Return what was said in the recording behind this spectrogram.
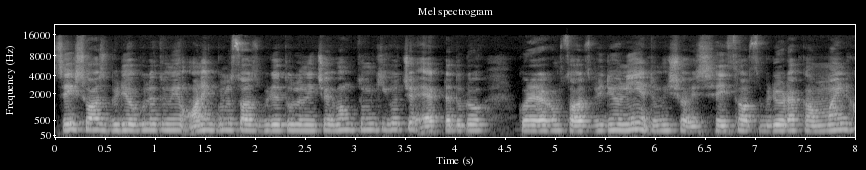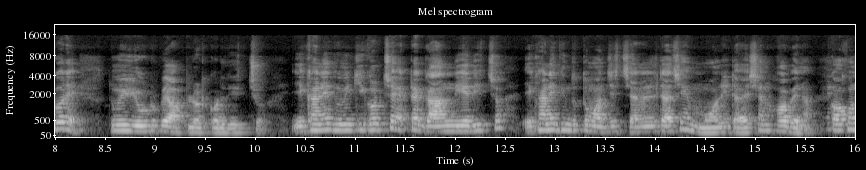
সেই শর্টস ভিডিওগুলো তুমি অনেকগুলো শর্টস ভিডিও তুলে নিচ্ছ এবং তুমি কি করছ? একটা, দুটো করে এরকম শর্টস ভিডিও নিয়ে তুমি সেই শর্টস ভিডিওটা কম্বাইন্ড করে তুমি ইউটিউবে আপলোড করে দিচ্ছ। এখানে তুমি কি করছ? একটা গান দিয়ে দিচ্ছ। এখানে কিন্তু তোমার যে চ্যানেলটা আছে মনিটাইজেশন হবে না। কখন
